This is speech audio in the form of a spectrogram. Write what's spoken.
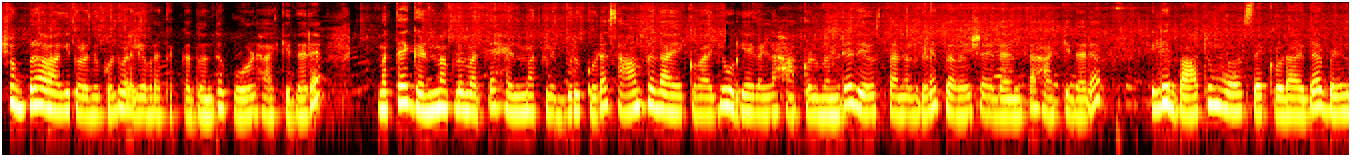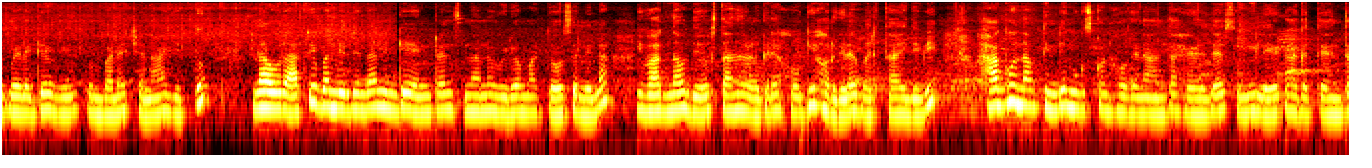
ಶುಭ್ರವಾಗಿ ತೊಳೆದುಕೊಂಡು ಒಳಗೆ ಬರತಕ್ಕದ್ದು ಅಂತ ಬೋರ್ಡ್ ಹಾಕಿದ್ದಾರೆ. ಮತ್ತು ಗಂಡ್ಮಕ್ಳು ಮತ್ತು ಹೆಣ್ಮಕ್ಳು ಇಬ್ಬರು ಕೂಡ ಸಾಂಪ್ರದಾಯಿಕವಾಗಿ ಉಡುಗೆಗಳನ್ನ ಹಾಕ್ಕೊಂಡು ಬಂದರೆ ದೇವಸ್ಥಾನದೊಳಗಡೆ ಪ್ರವೇಶ ಇದೆ ಅಂತ ಹಾಕಿದ್ದಾರೆ. ಇಲ್ಲಿ ಬಾತ್ರೂಮ್ ವ್ಯವಸ್ಥೆ ಕೂಡ ಇದೆ. ಬೆಳಗ್ಗೆ ಬೆಳಗ್ಗೆ ವ್ಯೂ ತುಂಬಾ ಚೆನ್ನಾಗಿತ್ತು. ನಾವು ರಾತ್ರಿ ಬಂದಿದ್ದರಿಂದ ನಿಮಗೆ ಎಂಟ್ರೆನ್ಸ್ ನಾನು ವಿಡಿಯೋ ಮಾಡಿ ತೋರಿಸಲಿಲ್ಲ. ಇವಾಗ ನಾವು ದೇವಸ್ಥಾನದ ಒಳಗಡೆ ಹೋಗಿ ಹೊರಗಡೆ ಬರ್ತಾ ಇದ್ದೀವಿ. ಹಾಗೂ ನಾವು ತಿಂಡಿ ಮುಗಿಸ್ಕೊಂಡು ಹೋಗೋಣ ಅಂತ ಹೇಳಿದೆ. ಸುಮ್ಮನೆ ಲೇಟ್ ಆಗುತ್ತೆ ಅಂತ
